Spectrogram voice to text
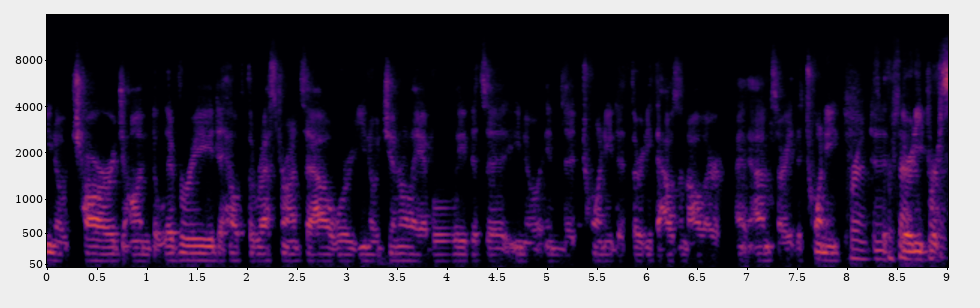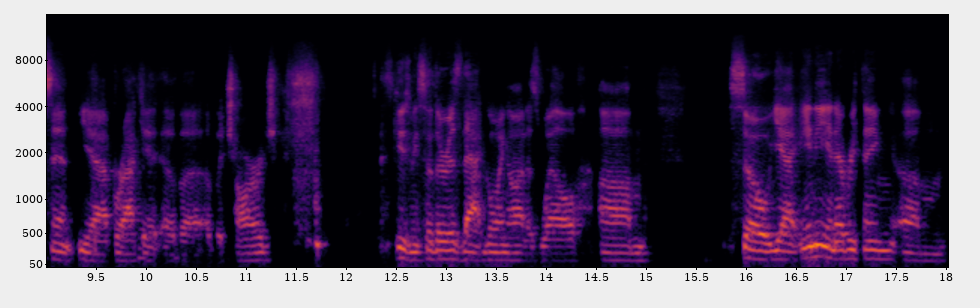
you know charge on delivery to help the restaurants out or you know generally i believe it's a you know in the 20 to 30 thousand dollar i'm sorry the 20 to 30 percent yeah bracket of a, of a charge. Excuse me. So there is that going on as well. Um, so yeah any and everything um,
